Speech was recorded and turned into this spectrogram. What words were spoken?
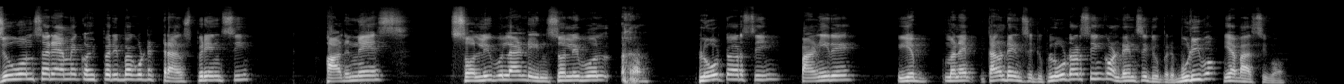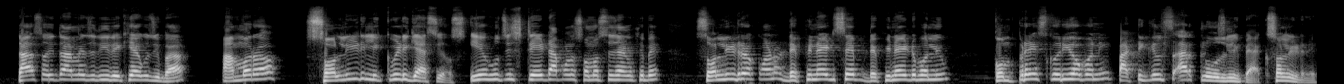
যে অনুসারে আমি কইপার গোটে transparency hardness soluble and insoluble float or sink ଇଏ ମାନେ ତାଙ୍କ ଡେନ୍ସିଟି ଫ୍ଲୋଟ୍ ଅର୍ କ'ଣ ଡେନ୍ସିଟି ଉପରେ ବୁଡ଼ିବ ୟା ଭାସିବ ତା ସହିତ ଆମେ ଯଦି ଦେଖିବାକୁ ଯିବା ଆମର ସଲିଡ୍ ଲିକ୍ୱିଡ୍ ଗ୍ୟାସିୟସ୍ ଇଏ ହେଉଛି ଷ୍ଟେଟ୍ ଆପଣ ସମସ୍ତେ ଜାଣିଥିବେ ସଲିଡ୍ର କ'ଣ definite shape definite volume compress କରିହେବନି ପାର୍ଟିକଲ୍ସ ଆର୍ କ୍ଲୋଜ୍ଲି ପ୍ୟାକ୍ ସଲିଡ୍ରେ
